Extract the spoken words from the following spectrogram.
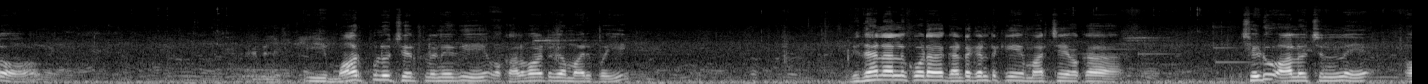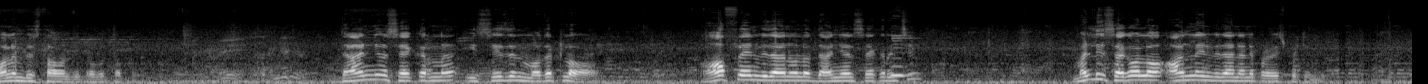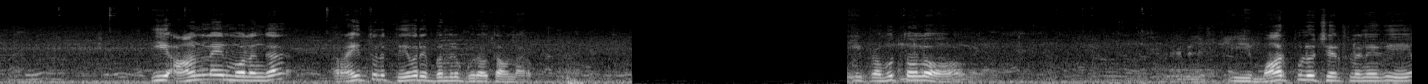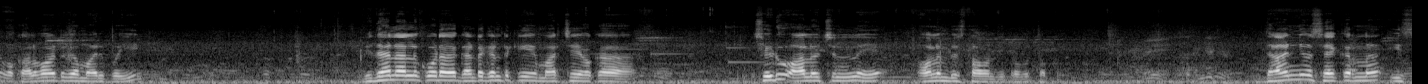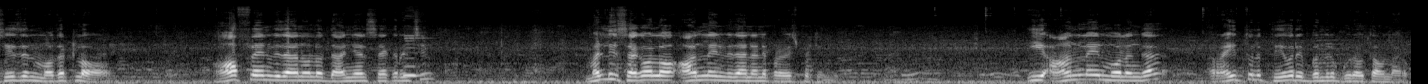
లో ఈ మార్పులు చేర్పులు అనేది ఒక అలవాటుగా మారిపోయి విధానాలను కూడా గంట గంటకి మార్చే ఒక చెడు ఆలోచనల్ని అవలంబిస్తూ ఉంది ప్రభుత్వం. ధాన్యం సేకరణ ఈ సీజన్ మొదట్లో ఆఫ్లైన్ విధానంలో ధాన్యాన్ని సేకరించి మళ్ళీ సగంలో ఆన్లైన్ విధానాన్ని ప్రవేశపెట్టింది. ఈ ఆన్లైన్ మూలంగా రైతులు తీవ్ర ఇబ్బందులకు గురవుతూ ఉన్నారు. ఈ ప్రభుత్వంలో ఈ మార్పులు చేర్పులు అనేది ఒక అలవాటుగా మారిపోయి విధానాలను కూడా గంట గంటకి మార్చే ఒక చెడు ఆలోచనల్ని అవలంబిస్తూ ఉంది ప్రభుత్వం. ధాన్యం సేకరణ ఈ సీజన్ మొదట్లో ఆఫ్లైన్ విధానంలో ధాన్యాన్ని సేకరించి మళ్ళీ సగంలో ఆన్లైన్ విధానాన్ని ప్రవేశపెట్టింది. ఈ ఆన్లైన్ మూలంగా రైతులు తీవ్ర ఇబ్బందులకు గురవుతా ఉన్నారు.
